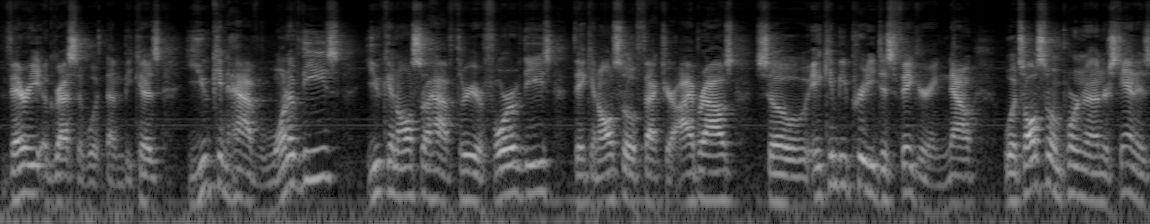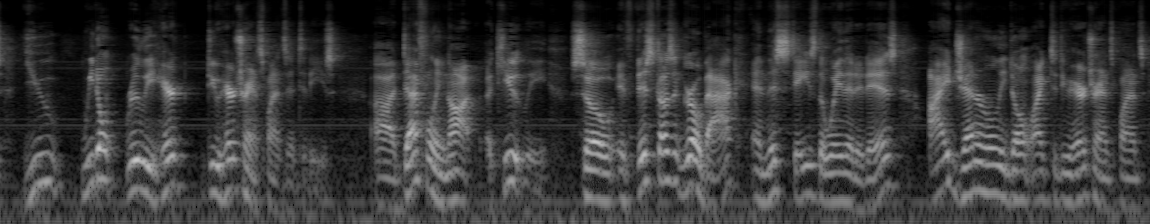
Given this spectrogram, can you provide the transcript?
very aggressive with them because you can have one of these you can also have three or four of these. They can also affect your eyebrows. So it can be pretty disfiguring. Now, what's also important to understand is you we don't really hair do hair transplants into these. Uh, definitely not acutely. So if this doesn't grow back and this stays the way that it is, I generally don't like to do hair transplants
